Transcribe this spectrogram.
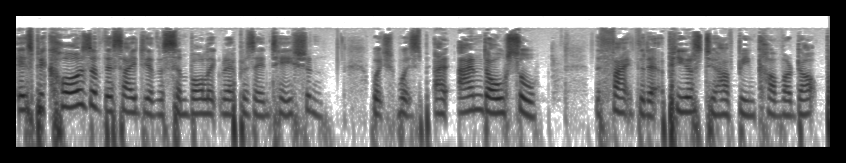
It's because of this idea of the symbolic representation, which which and also the fact that it appears to have been covered up,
